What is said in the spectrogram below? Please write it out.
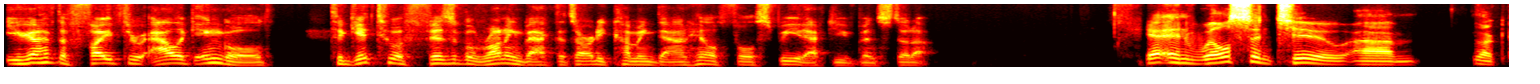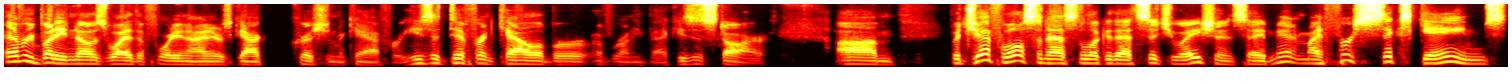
You're gonna have to fight through Alec Ingold to get to a physical running back that's already coming downhill full speed after you've been stood up. Yeah, and Wilson too. Um, look, everybody knows why the 49ers got Christian McCaffrey. He's a different caliber of running back. He's a star. Um, but Jeff Wilson has to look at that situation and say, man, my first six games,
